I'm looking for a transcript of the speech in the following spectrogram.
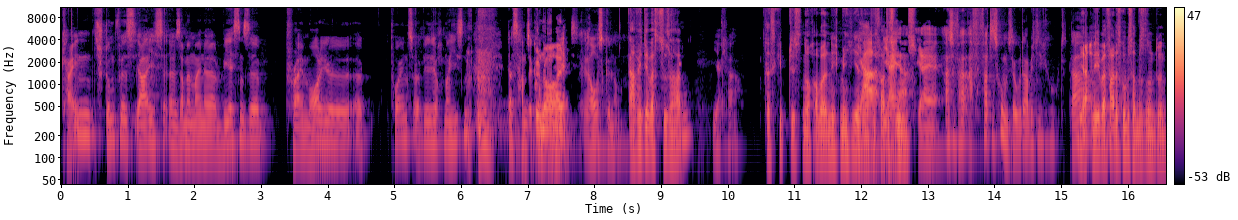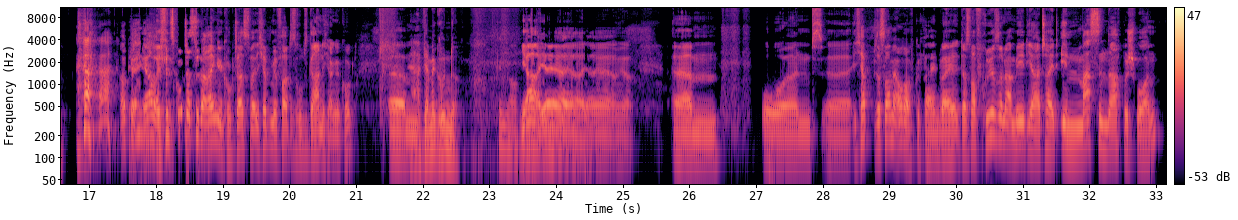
Kein stumpfes, ja, ich äh, sammle meine, wie heißen sie, Primordial äh, Points oder wie sie auch mal hießen. Das haben sie genau, komplett halt. rausgenommen. Darf ich dir was zu sagen? Ja, klar. Das gibt es noch, aber nicht mehr hier. Ja, Vater ja, ja, ja, ja. Also Vaters Rums, ja gut, da habe ich nicht geguckt. Da ja, nee, bei Vaters Rums haben wir es noch drin. okay, ja, aber ich finde es gut, dass du da reingeguckt hast, weil ich habe mir Vaters Rums gar nicht angeguckt. Ähm, ja, wir haben ja Gründe. Genau. Ja, ja, ja, ja, ja, ja, ja. Ähm, und äh, ich habe, das war mir auch aufgefallen, weil das war früher so eine Armee, die hat halt in Massen nachbeschworen.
